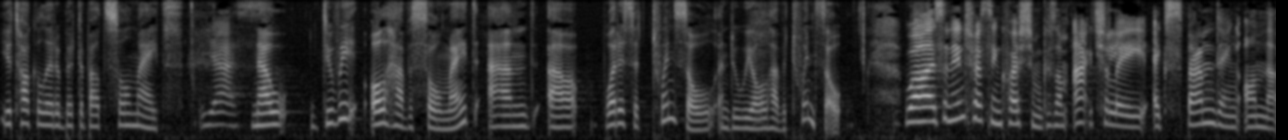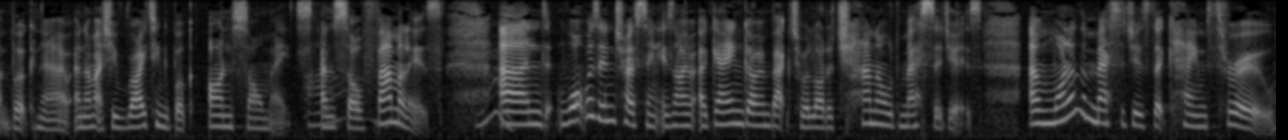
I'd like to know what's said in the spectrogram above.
you talk a little bit about soulmates. Yes. Now, do we all have a soulmate? And uh, what is a twin soul? And do we all have a twin soul? Well, it's an interesting question because I'm actually expanding on that book now, and I'm actually writing a book on soulmates and soul families. And what was interesting is I'm again going back to a lot of channeled messages, and one of the messages that came through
